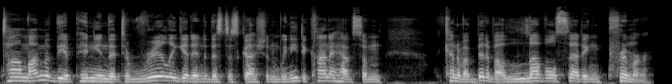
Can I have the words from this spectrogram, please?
Tom, I'm of the opinion that to really get into this discussion, we need to kind of have some kind of a bit of a level setting primer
